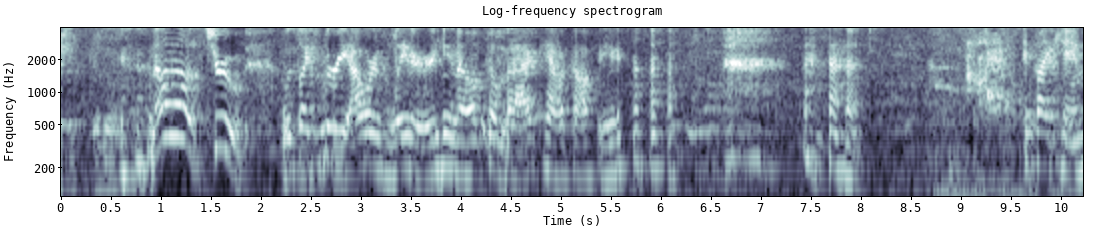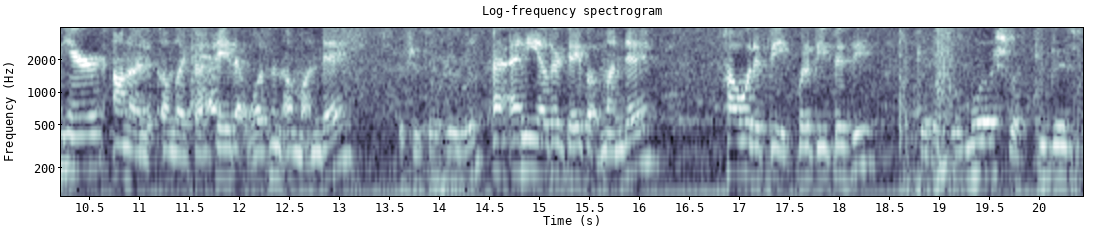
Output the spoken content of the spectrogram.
just. No, no, it's true. It was like three hours later, you know, come back, have a coffee. if I came here on a on like a day that wasn't a Monday, if you can hear me. a- any other day but Monday, how would it be? Would it be busy? Okay, more actually, like two days it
